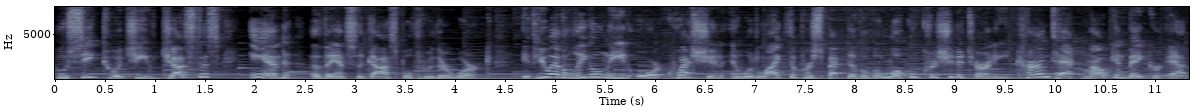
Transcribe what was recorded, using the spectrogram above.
who seek to achieve justice and advance the gospel through their work. If you have a legal need or question and would like the perspective of a local Christian attorney, contact Mauck and Baker at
